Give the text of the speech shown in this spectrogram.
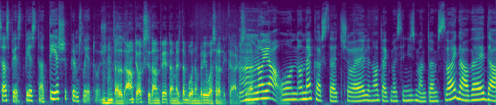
saspiest piestāt tieši pirms lietošanas. Mhm, Tātad antioksidantu vietā mēs dabūjam brīvos radikāļus. Ja? Nu, jā, un, un nekarstēt šo eļļu. Noteikti mēs viņu izmantojam svaigā veidā,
